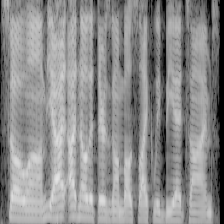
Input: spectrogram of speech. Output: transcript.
So um yeah, I, I know that there's gonna most likely be at times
